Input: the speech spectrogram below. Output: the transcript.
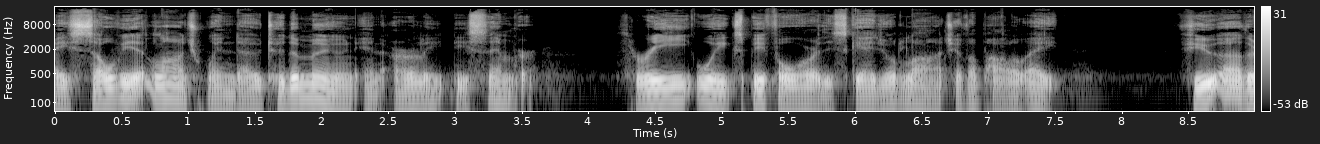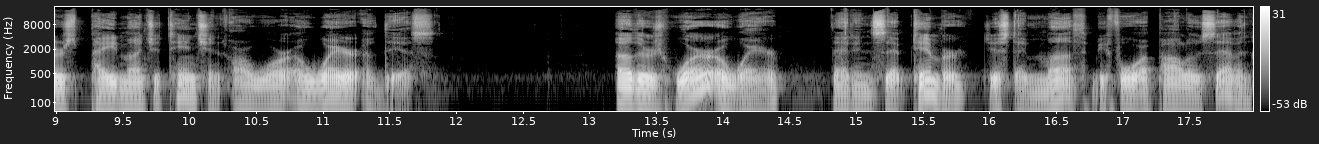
a Soviet launch window to the moon in early December, three weeks before the scheduled launch of Apollo 8. Few others paid much attention or were aware of this. Others were aware that in September, just a month before Apollo 7,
